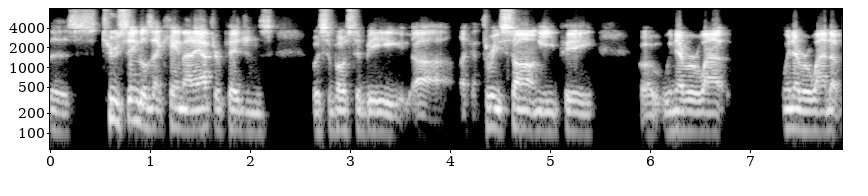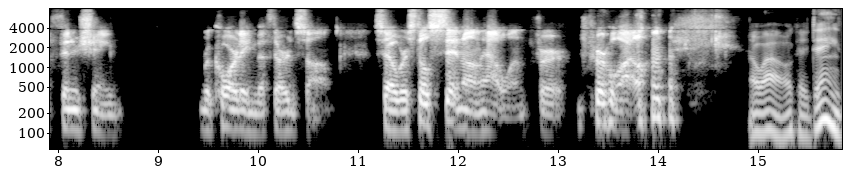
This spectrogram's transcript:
the, the two singles that came out after Pigeons was supposed to be uh, like a three song EP, but we never went we never wound up finishing recording the third song. So we're still sitting on that one for for a while. oh wow, okay, dang,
